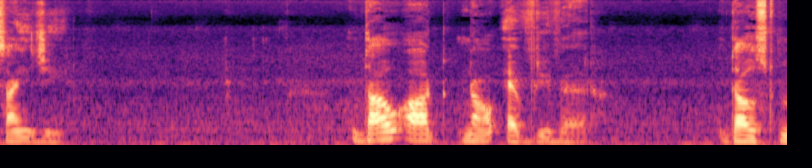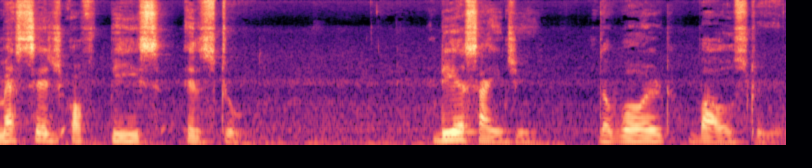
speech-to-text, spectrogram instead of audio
Sainji. Thou art now everywhere. Thou'st message of peace is true. Dear Sainji, the world bows to you.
